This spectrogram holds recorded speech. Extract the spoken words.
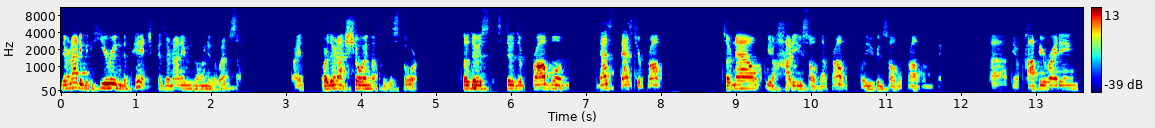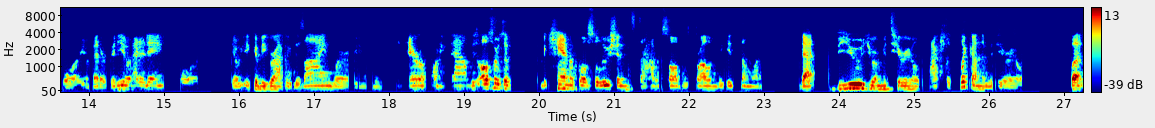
they're not even hearing the pitch because they're not even going to the website, right? Or they're not showing up to the store. So there's there's a problem. That's that's your problem. So now, you know, how do you solve that problem? Well, you can solve the problem with, uh, you know, copywriting or you know, better video editing, or you know, it could be graphic design where you know, there's an arrow pointing down. There's all sorts of mechanical solutions to how to solve this problem to get someone that viewed your material to actually click on the material. But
